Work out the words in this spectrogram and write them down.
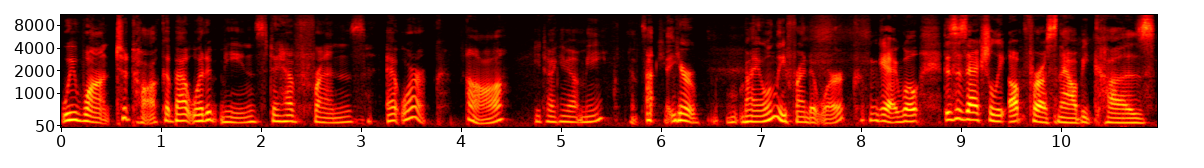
we want to talk about what it means to have friends at work. Aw, you talking about me? That's Uh, you're my only friend at work. Okay, well, this is actually up for us now because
